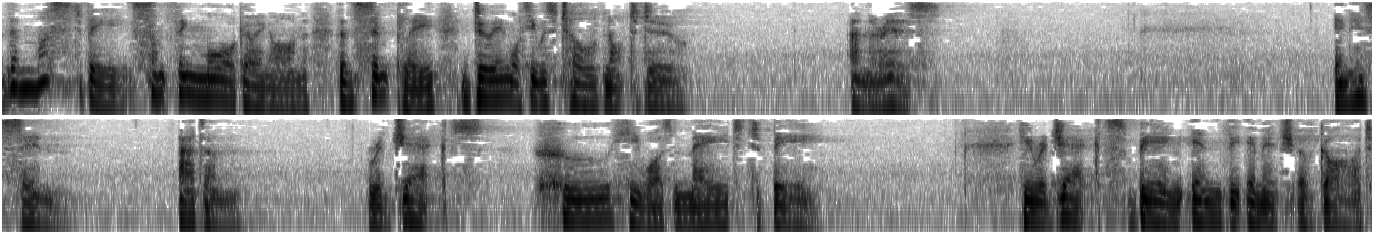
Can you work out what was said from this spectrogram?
There must be something more going on than simply doing what he was told not to do. And there is. In his sin, Adam rejects who he was made to be. He rejects being in the image of God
